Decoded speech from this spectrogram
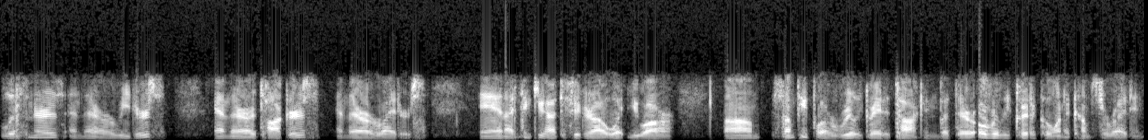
listeners and there are readers, and there are talkers and there are writers, and I think you have to figure out what you are. Um, some people are really great at talking, but they're overly critical when it comes to writing,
